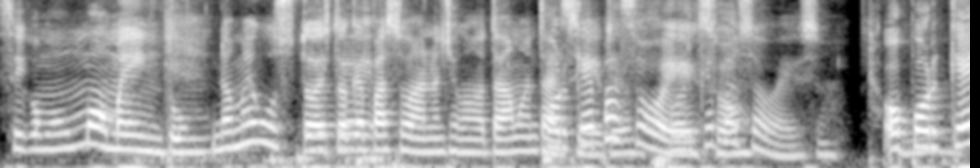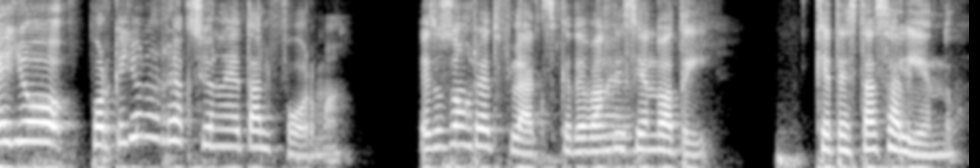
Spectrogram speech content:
sí, como un momentum. No me gustó esto que- pasó anoche cuando estábamos en tal ¿Por qué sitio. pasó ¿Por qué eso? pasó eso? O por qué yo, por qué yo no reaccioné de tal forma. Esos son red flags que te van diciendo a ti que te está saliendo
